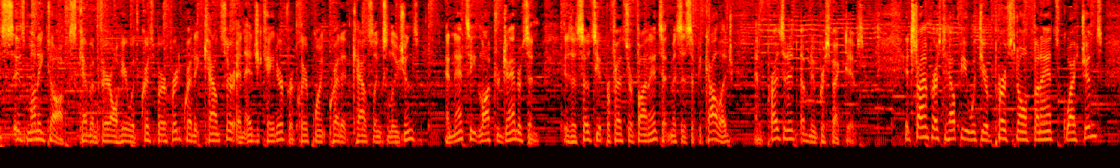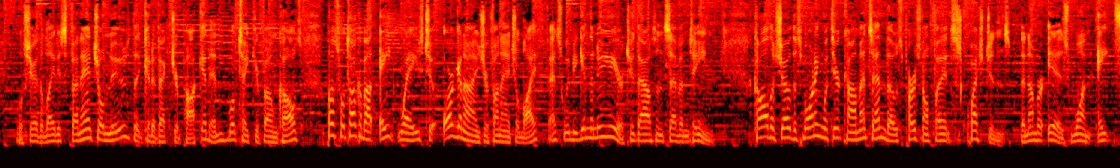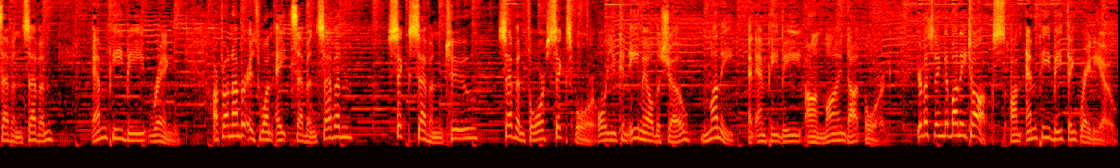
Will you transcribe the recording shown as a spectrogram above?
This is Money Talks. Kevin Farrell here with Chris Burford, credit counselor and educator for ClearPoint Credit Counseling Solutions, and Nancy Lottridge Anderson is associate professor of finance at Mississippi College and president of New Perspectives. It's time for us to help you with your personal finance questions. We'll share the latest financial news that could affect your pocket, and we'll take your phone calls. Plus, we'll talk about eight ways to organize your financial life as we begin the new year, 2017. Call the show this morning with your comments and those personal finance questions. The number is 1 877 MPB Ring. Our phone number is 1 877 672 7464, or you can email the show money at mpbonline.org. You're listening to Money Talks on MPB Think Radio.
